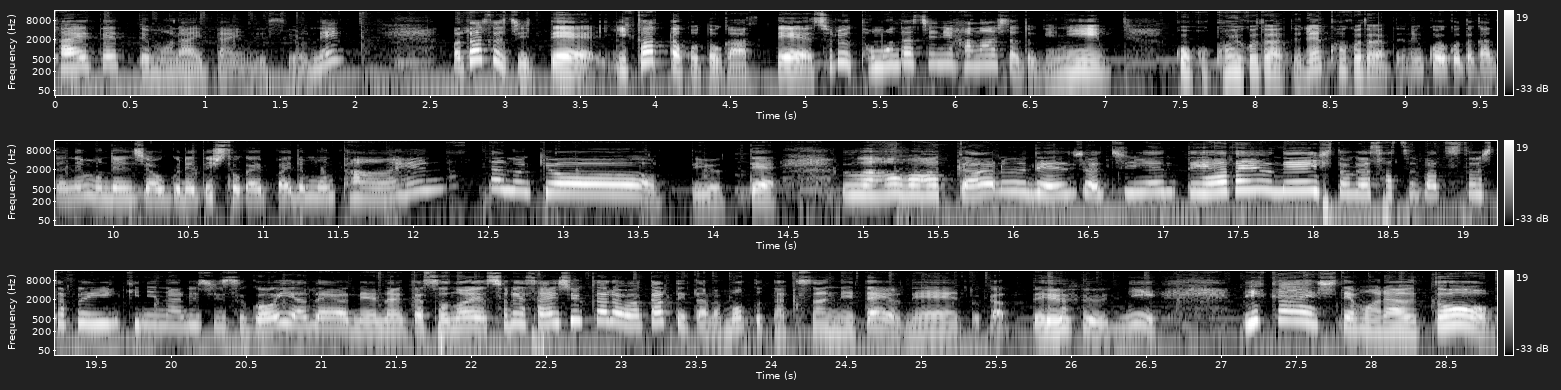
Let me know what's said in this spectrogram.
変えてってもらいたいんですよね。私たちって怒ったことがあってそれを友達に話した時にこうこうこういうことがあってねこういうことがあってねこういうことがあってねもう電車遅れて人がいっぱいでもう大変だったの今日って言ってうわわかる。電車遅延って嫌だよね。人が殺伐とした雰囲気になるしすごい嫌だよね。なんかそのそれ最初から分かってたらもっとたくさん寝たよねとかっていう風に理解してもらうと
